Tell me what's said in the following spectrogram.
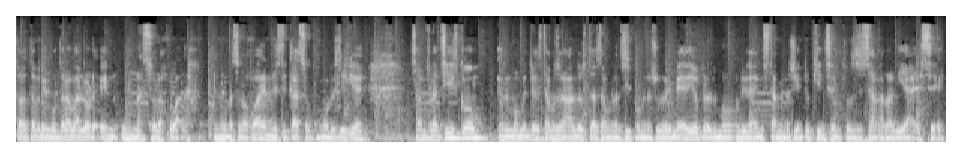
tratar de encontrar valor en una sola jugada. En una sola jugada, en este caso, como les dije, San Francisco. En el momento que estamos grabando está San Francisco menos uno y medio, pero el Money Line está menos 115, entonces agarraría ese,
